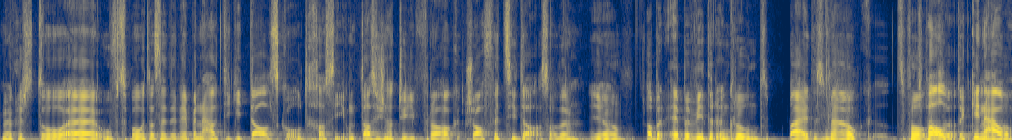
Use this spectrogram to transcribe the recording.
möglichst so äh, aufzubauen, dass er dann eben auch digitales Gold kann sein. Und das ist natürlich die Frage, schaffen sie das, oder? Ja, aber eben wieder ein Grund, beides im Auge zu behalten. Zu behalten genau,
